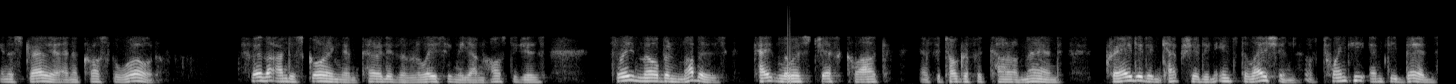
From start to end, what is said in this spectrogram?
in Australia and across the world. Further underscoring the imperative of releasing the young hostages, three Melbourne mothers, Kate Lewis, Jess Clark, and photographer Cara Mand, created and captured an installation of 20 empty beds,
